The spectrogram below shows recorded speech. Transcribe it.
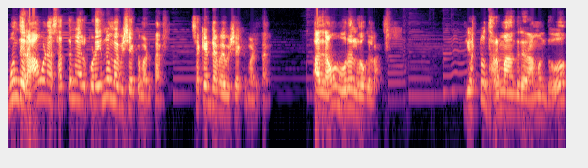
ಮುಂದೆ ರಾವಣ ಸತ್ತ ಮೇಲೆ ಕೂಡ ಇನ್ನೊಮ್ಮೆ ಅಭಿಷೇಕ ಮಾಡ್ತಾನೆ. ಸೆಕೆಂಡ್ ಟೈಮ್ ಅಭಿಷೇಕ ಮಾಡ್ತಾನೆ. ಆದ್ರೆ ಅವನು ಊರಲ್ಲಿ ಹೋಗಲ್ಲ. ಎಷ್ಟು ಧರ್ಮ ಅಂದ್ರೆ ರಾಮಂದು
